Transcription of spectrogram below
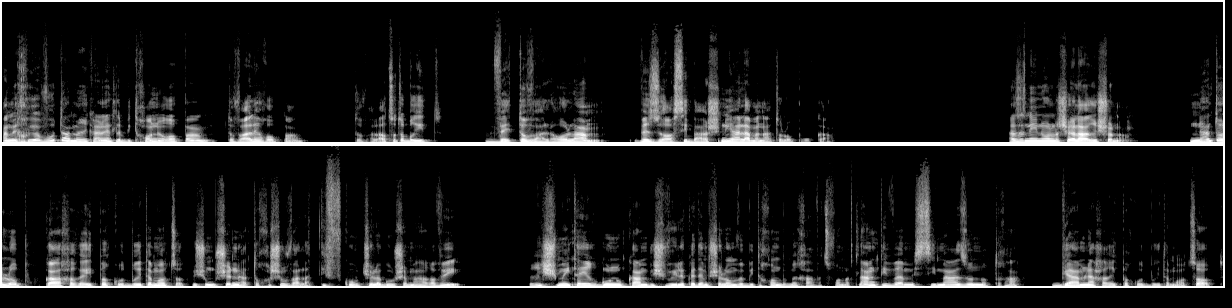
המחויבות האמריקנית לביטחון אירופה טובה לאירופה, טובה לארצות הברית וטובה לעולם, וזו הסיבה השנייה למה נאט"ו לא פורקה. אז ענינו על השאלה הראשונה. נאט"ו לא פורקה אחרי התפרקות ברית המועצות משום שנאט"ו חשובה לתפקוד של הגוש המערבי. רשמית הארגון הוקם בשביל לקדם שלום וביטחון במרחב הצפון אטלנטי והמשימה הזו נותרה גם לאחר התפרקות ברית המועצות.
